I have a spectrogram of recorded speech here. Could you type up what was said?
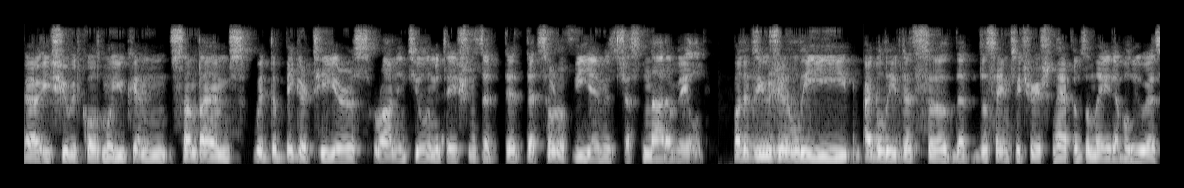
issue with Cosmo. You can sometimes with the bigger tiers run into limitations that, that that sort of VM is just not available. But it's usually, I believe that's uh, that the same situation happens on AWS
